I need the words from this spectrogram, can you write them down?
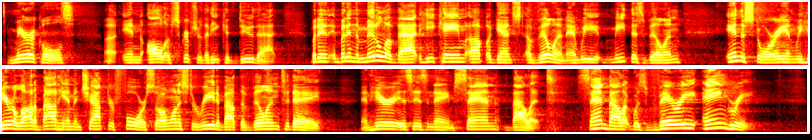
miracles uh, in all of Scripture that he could do that. But in, but in the middle of that, he came up against a villain, and we meet this villain in the story, and we hear a lot about him in chapter 4. So I want us to read about the villain today. And here is his name Sanballat. Sanballat was very angry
